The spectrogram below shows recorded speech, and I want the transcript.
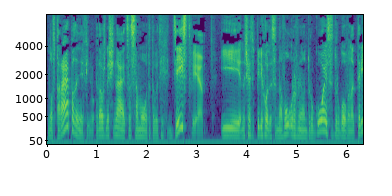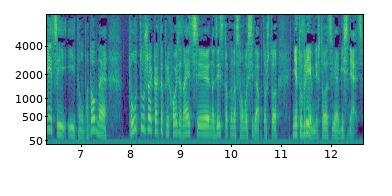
Но вторая половина фильма, когда уже начинается само вот это вот их действие, и начинается переходы с одного уровня на другой, с другого на третий и тому подобное, тут уже как-то приходится, знаете, надеяться только на самого себя, потому что нету времени что-то тебе объяснять.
